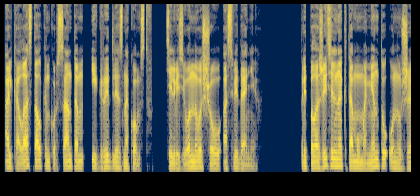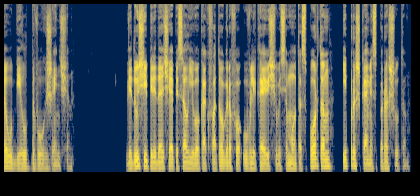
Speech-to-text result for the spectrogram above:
Алькала стал конкурсантом «Игры для знакомств» телевизионного шоу о свиданиях. Предположительно, к тому моменту он уже убил двух женщин. Ведущий передачи описал его как фотографа, увлекающегося мотоспортом и прыжками с парашютом.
